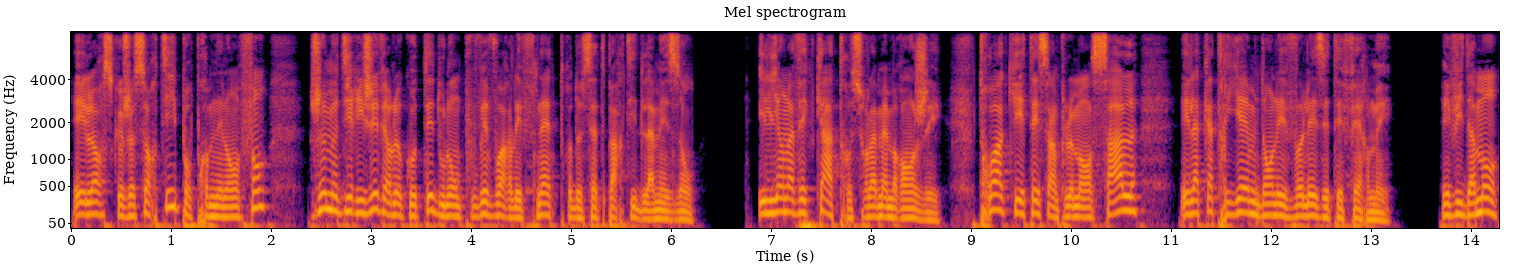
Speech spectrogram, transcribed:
et lorsque je sortis pour promener l'enfant, je me dirigeai vers le côté d'où l'on pouvait voir les fenêtres de cette partie de la maison. Il y en avait quatre sur la même rangée, trois qui étaient simplement sales, et la quatrième dont les volets étaient fermés. Évidemment,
